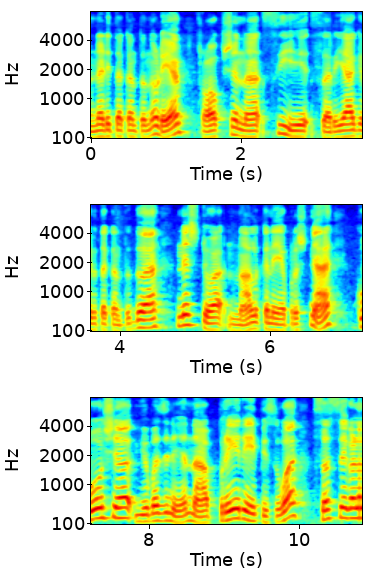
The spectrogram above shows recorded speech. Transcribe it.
ನಡೀತಕ್ಕಂಥ ನೋಡಿ. ಆಪ್ಷನ್ ಸಿ ಸರಿಯಾಗಿರ್ತಕ್ಕಂಥದ್ದು. ನೆಕ್ಸ್ಟ್ ನಾಲ್ಕನೆಯ ಪ್ರಶ್ನೆ ಕೋಶ ವಿಭಜನೆಯನ್ನು ಪ್ರೇರೇಪಿಸುವ ಸಸ್ಯಗಳ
